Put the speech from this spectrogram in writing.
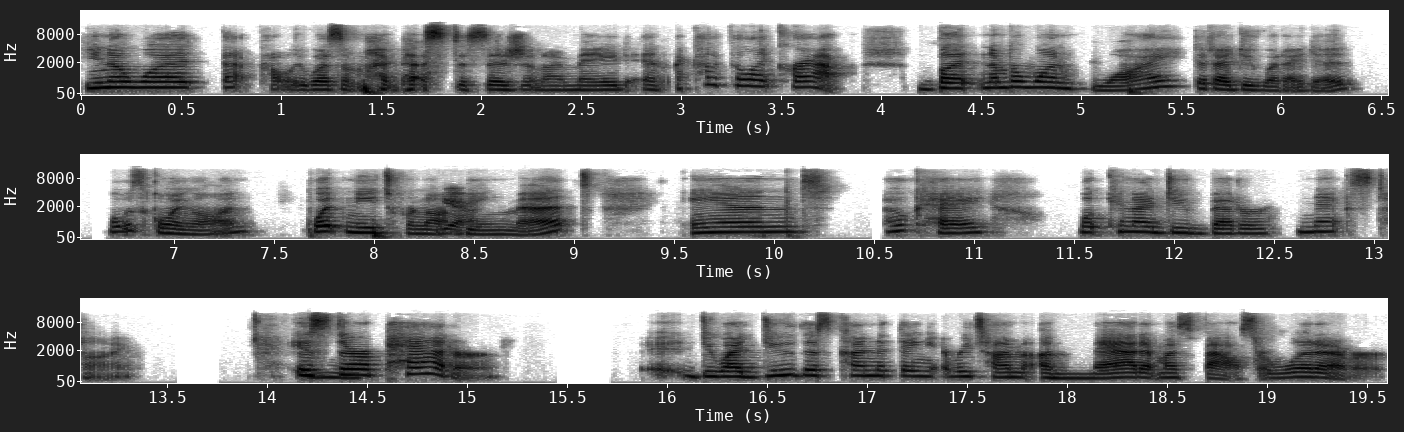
you know what? That probably wasn't my best decision i made and i kind of feel like crap. But number one why did i do what i did? What was going on? What needs were not yeah. being met? And okay what can i do better next time? Is mm-hmm. there a pattern do I do this kind of thing every time I'm mad at my spouse or whatever?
